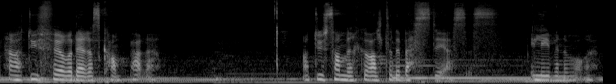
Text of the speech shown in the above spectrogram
Herre, at du fører deres kamp, Herre. At du samvirker alt til det beste, Jesus, i livene våre.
